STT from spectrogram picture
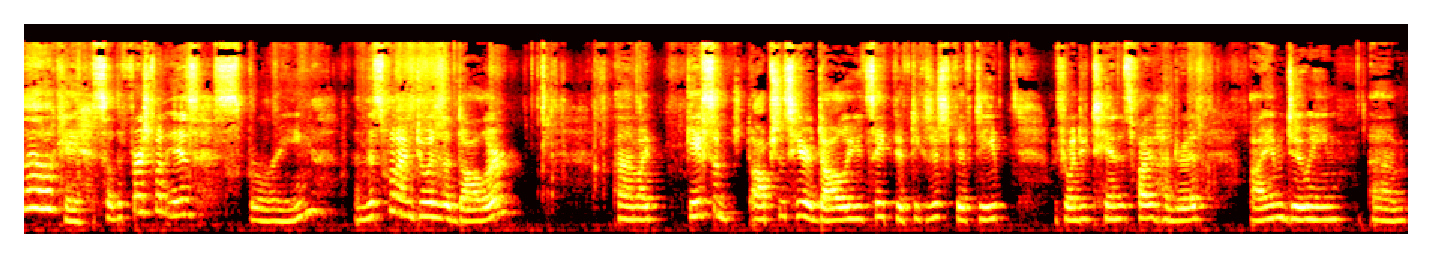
Okay, so the first one is spring. And this one I'm doing is a dollar. Um, I gave some options here, a dollar, you'd say 50 because there's 50. If you want to do 10, it's 500. I am doing, um,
